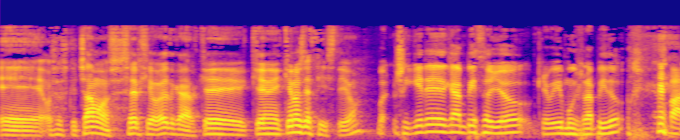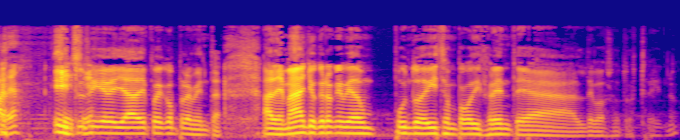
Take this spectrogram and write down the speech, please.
Eh, os escuchamos, Sergio, Edgar, ¿qué, qué, qué nos decís, tío? Bueno, si quieres, Edgar, empiezo yo, que voy muy rápido. Vale. y Sí, tú sí. si quieres ya después complementa. Además, yo creo que voy a dar un punto de vista un poco diferente al de vosotros tres, ¿no?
